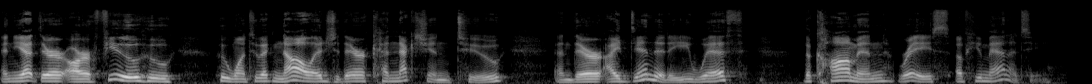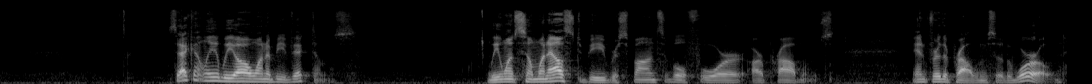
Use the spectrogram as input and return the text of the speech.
and yet there are few who, who want to acknowledge their connection to and their identity with the common race of humanity. Secondly, we all want to be victims. We want someone else to be responsible for our problems and for the problems of the world.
